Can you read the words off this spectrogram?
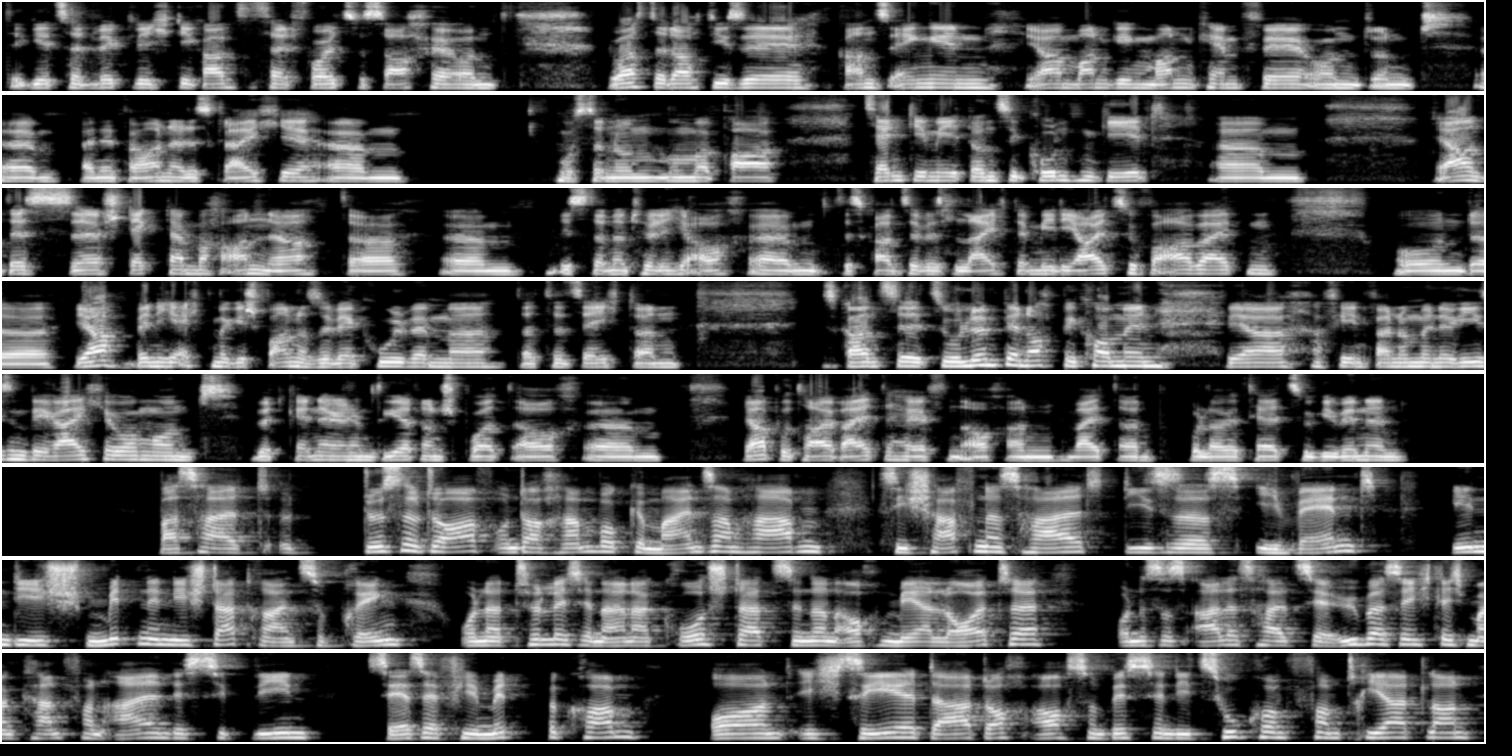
Der geht halt wirklich die ganze Zeit voll zur Sache und du hast halt auch diese ganz engen, ja, Mann gegen Mann Kämpfe und, und ähm, bei den Frauen ja das Gleiche. Ähm, wo es dann um, um ein paar Zentimeter und Sekunden geht. Ähm, ja, und das äh, steckt einfach an. Ja. Da ähm, ist dann natürlich auch ähm, das Ganze ein bisschen leichter medial zu verarbeiten. Und äh, ja, bin ich echt mal gespannt. Also wäre cool, wenn wir da tatsächlich dann das Ganze zu Olympia noch bekommen. Wäre auf jeden Fall nochmal eine Riesenbereicherung und wird generell im Triathlon-Sport auch ähm, ja, brutal weiterhelfen, auch an weiteren Popularität zu gewinnen. Was halt Düsseldorf und auch Hamburg gemeinsam haben, sie schaffen es halt, dieses Event in die, mitten in die Stadt reinzubringen. Und natürlich in einer Großstadt sind dann auch mehr Leute und es ist alles halt sehr übersichtlich. Man kann von allen Disziplinen sehr, sehr viel mitbekommen. Und ich sehe da doch auch so ein bisschen die Zukunft vom Triathlon.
